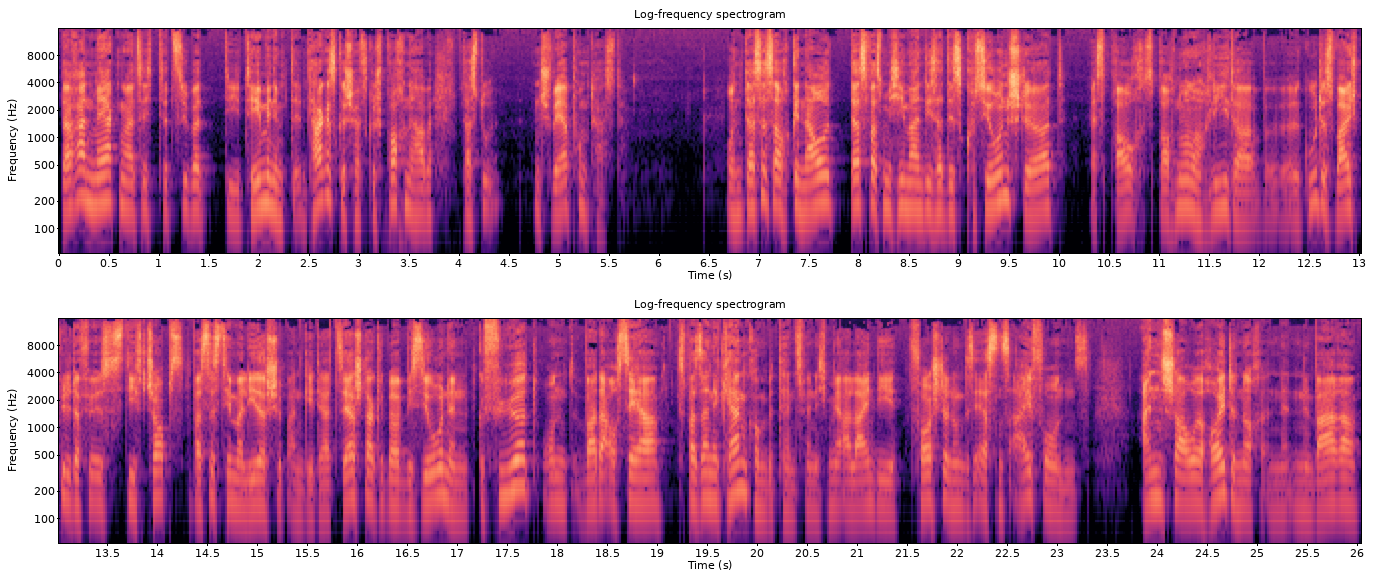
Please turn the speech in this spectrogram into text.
daran merken, als ich jetzt über die Themen im, im Tagesgeschäft gesprochen habe, dass du einen Schwerpunkt hast. Und das ist auch genau das, was mich immer an dieser Diskussion stört. Es braucht, es braucht nur noch Leader. Gutes Beispiel dafür ist Steve Jobs, was das Thema Leadership angeht. Er hat sehr stark über Visionen geführt und war da auch sehr, es war seine Kernkompetenz, wenn ich mir allein die Vorstellung des ersten iPhones anschaue, heute noch ein, ein, wahrer,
